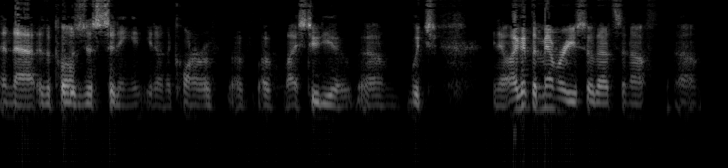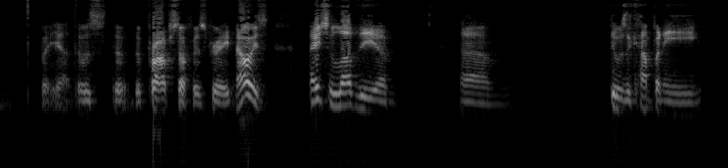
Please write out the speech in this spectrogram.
and that as opposed to just sitting, you know, in the corner of, of, of my studio, um, which, you know, I got the memory, so that's enough. Um, but yeah, those the, the prop stuff is great. And I always, I used to love the. Um, um, there was a company,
